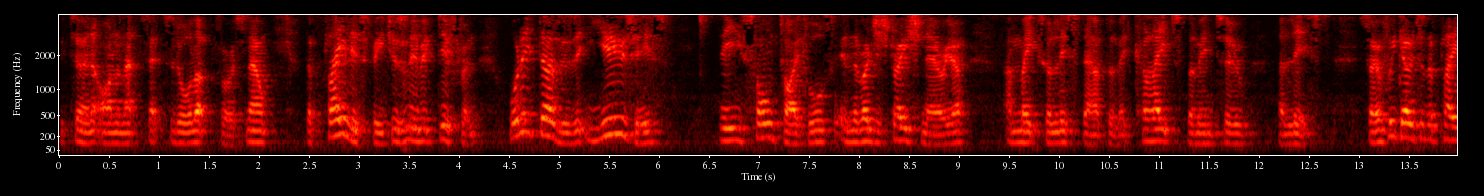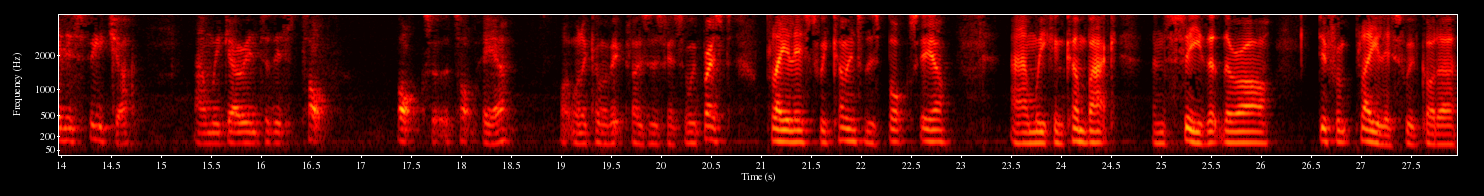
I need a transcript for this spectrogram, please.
We turn it on and that sets it all up for us. Now, the playlist feature is a little bit different. What it does is it uses the song titles in the registration area and makes a list out of them. It collates them into a list. So if we go to the playlist feature and we go into this top box at the top here, might want to come a bit closer to this video. So we pressed playlist, we come into this box here and we can come back and see that there are different playlists. We've got a,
